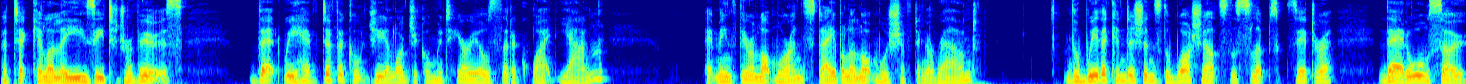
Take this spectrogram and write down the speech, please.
particularly easy to traverse, that we have difficult geological materials that are quite young. That means they're a lot more unstable, a lot more shifting around the weather conditions, the washouts, the slips, etc., that also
